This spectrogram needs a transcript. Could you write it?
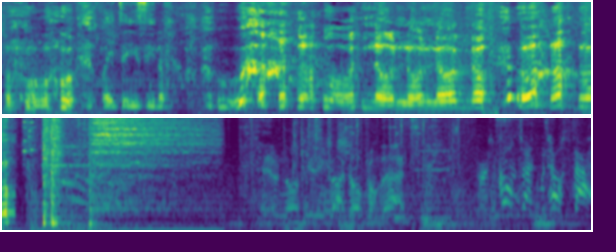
Wait till you see the. no, no, no, no. They're not getting back up from that. Contact with hostile.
